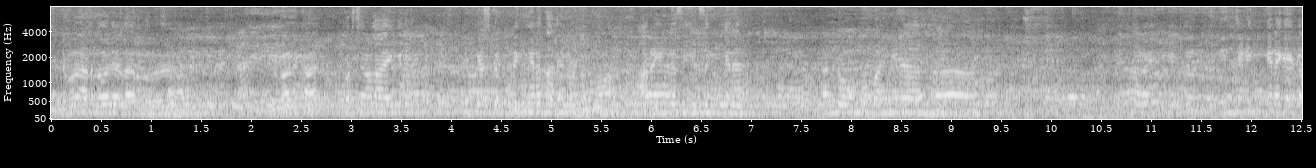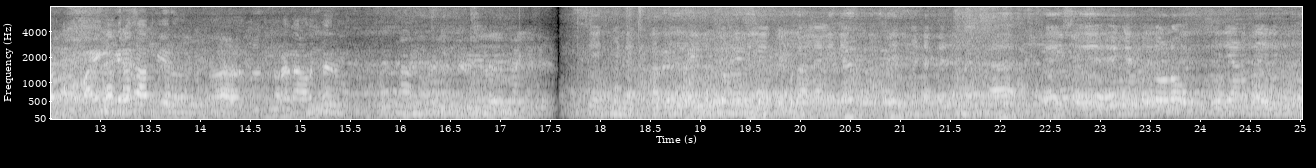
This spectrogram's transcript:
സിനിമ കാണുന്ന പോലെ അല്ലായിരുന്നു ഒരു ഒരുപാട് കുറച്ച് നാളായെങ്കിലും എനിക്ക് സ്ക്രിപ്റ്റ് ഇങ്ങനെ തലയിലുണ്ട്. അപ്പോൾ അറിയുന്ന സീൻസ് ഇങ്ങനെ കണ്ടുപോകുമ്പോൾ ഭയങ്കര എഞ്ചിനി ഇങ്ങനെ കേൾക്കാം. ഭയങ്കര ഹാപ്പിയായിരുന്നു കുറേ നാളത്തെ ഒരു സ്റ്റേറ്റ്മെന്റ് ഒക്കെ അത് എത്രത്തോളം റിലേറ്റബിൾ ആണ് അല്ലെങ്കിൽ സ്റ്റേറ്റ്മെന്റ് ഒക്കെ ആ, ഏ, ശ- എങ്ങനത്തോളം ശരിയാണെന്ന് കരുതുന്നു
